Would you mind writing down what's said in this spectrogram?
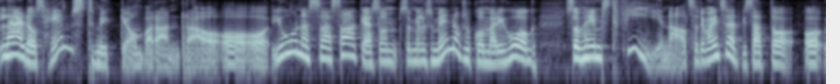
lärde oss hemskt mycket om varandra och, och, och Jonas sa saker som, som jag liksom ännu också kommer ihåg som hemskt fina. Alltså det var inte så att vi satt och, och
